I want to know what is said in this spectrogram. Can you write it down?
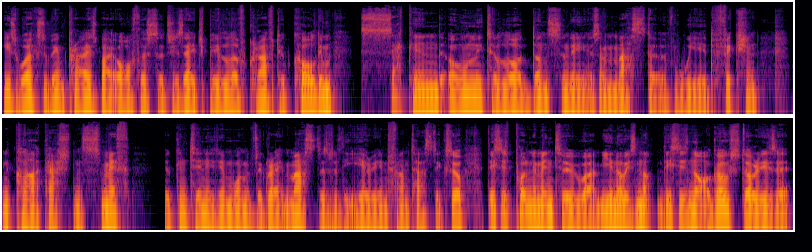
His works have been praised by authors such as H.P. Lovecraft, who called him second only to Lord Dunsany as a master of weird fiction, and Clark Ashton Smith, who continued him one of the great masters of the eerie and fantastic. So this is putting him into, um, you know, it's not. This is not a ghost story, is it?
